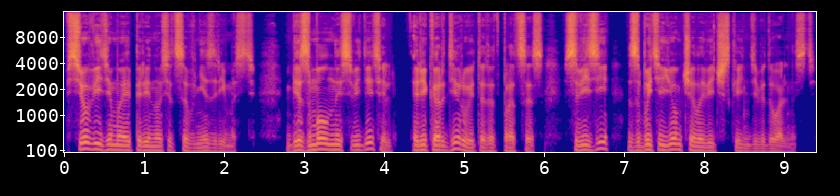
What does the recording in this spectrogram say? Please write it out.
Все видимое переносится в незримость. Безмолвный свидетель рекордирует этот процесс в связи с бытием человеческой индивидуальности.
